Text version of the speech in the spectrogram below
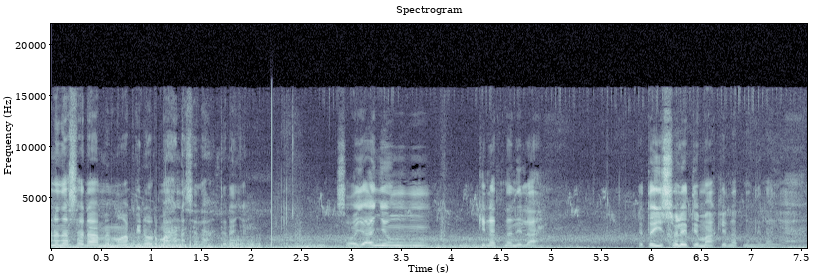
ano na sila, may mga pinormahan na sila. Tignan nyo. So yan yung kinat na nila. Ito usually ito yung mga kinat na nila. Yan.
